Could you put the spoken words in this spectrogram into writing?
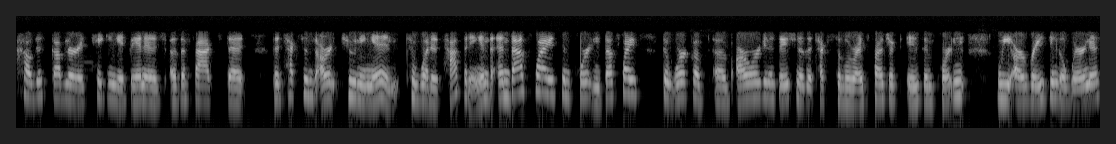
how this governor is taking advantage of the fact that the Texans aren't tuning in to what is happening. And, and that's why it's important. That's why the work of, of our organization of the Texas Civil Rights Project is important. We are raising awareness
